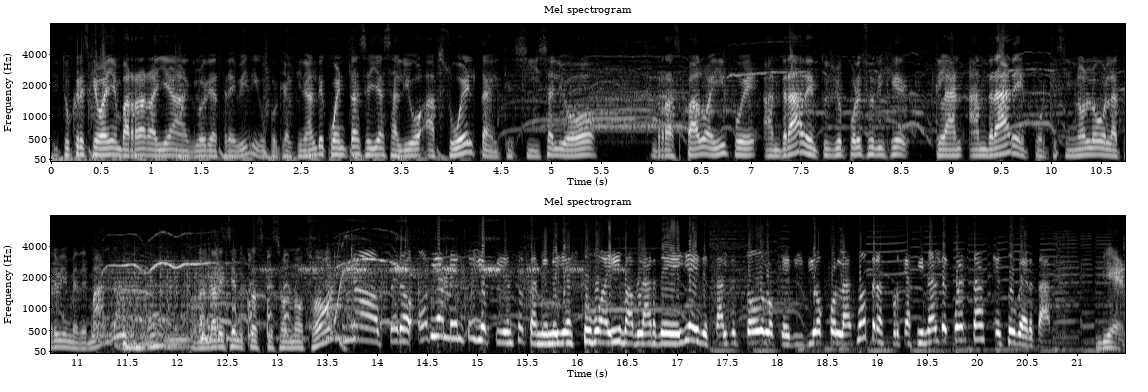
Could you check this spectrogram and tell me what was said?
¿Y tú crees que vaya a embarrar allá a Gloria Trevi? Digo, porque al final de cuentas ella salió absuelta. El que sí salió raspado ahí fue Andrade. Entonces yo por eso dije clan Andrade, porque si no luego la Trevi me demanda. Por andar diciendo cosas que son no son. No, pero obviamente yo pienso también ella estuvo ahí, va a hablar de ella y de tal vez todo lo que vivió con las otras, porque a final de cuentas es su verdad. Bien,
